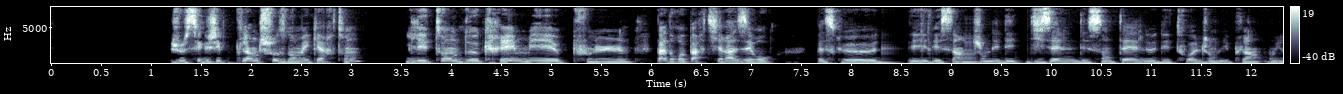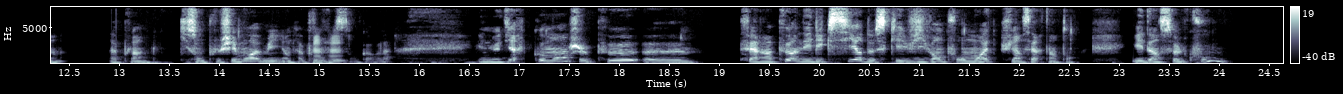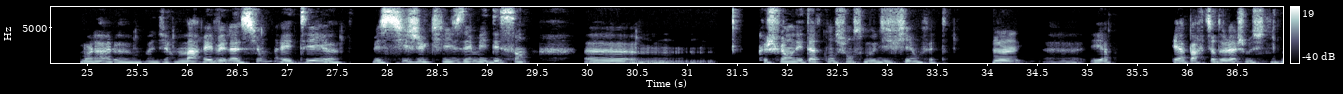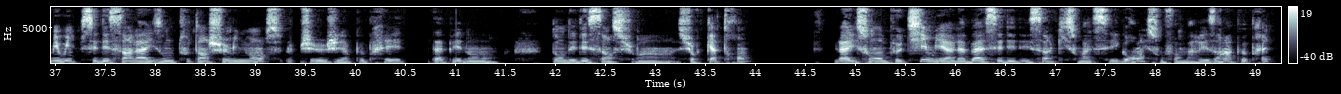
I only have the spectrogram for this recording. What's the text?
je sais que j'ai plein de choses dans mes cartons il est temps de créer, mais plus pas de repartir à zéro. Parce que des dessins, j'en ai des dizaines, des centaines, des toiles, j'en ai plein. Bon, il y en a plein qui sont plus chez moi, mais il y en a plein qui mhm. sont encore là. Et de me dire comment je peux euh, faire un peu un élixir de ce qui est vivant pour moi depuis un certain temps. Et d'un seul coup, voilà, on va dire ma révélation a été, euh, mais si j'utilisais mes dessins euh, que je fais en état de conscience modifié en fait. Euh, et, à, et, à, partir de là, je me suis dit, mais oui, ces dessins-là, ils ont tout un cheminement. J'ai à peu près tapé dans, dans des dessins sur, un, sur 4 ans. Là, ils sont en petit, mais à la base, c'est des dessins qui sont assez grands, ils sont format raisin à peu près.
